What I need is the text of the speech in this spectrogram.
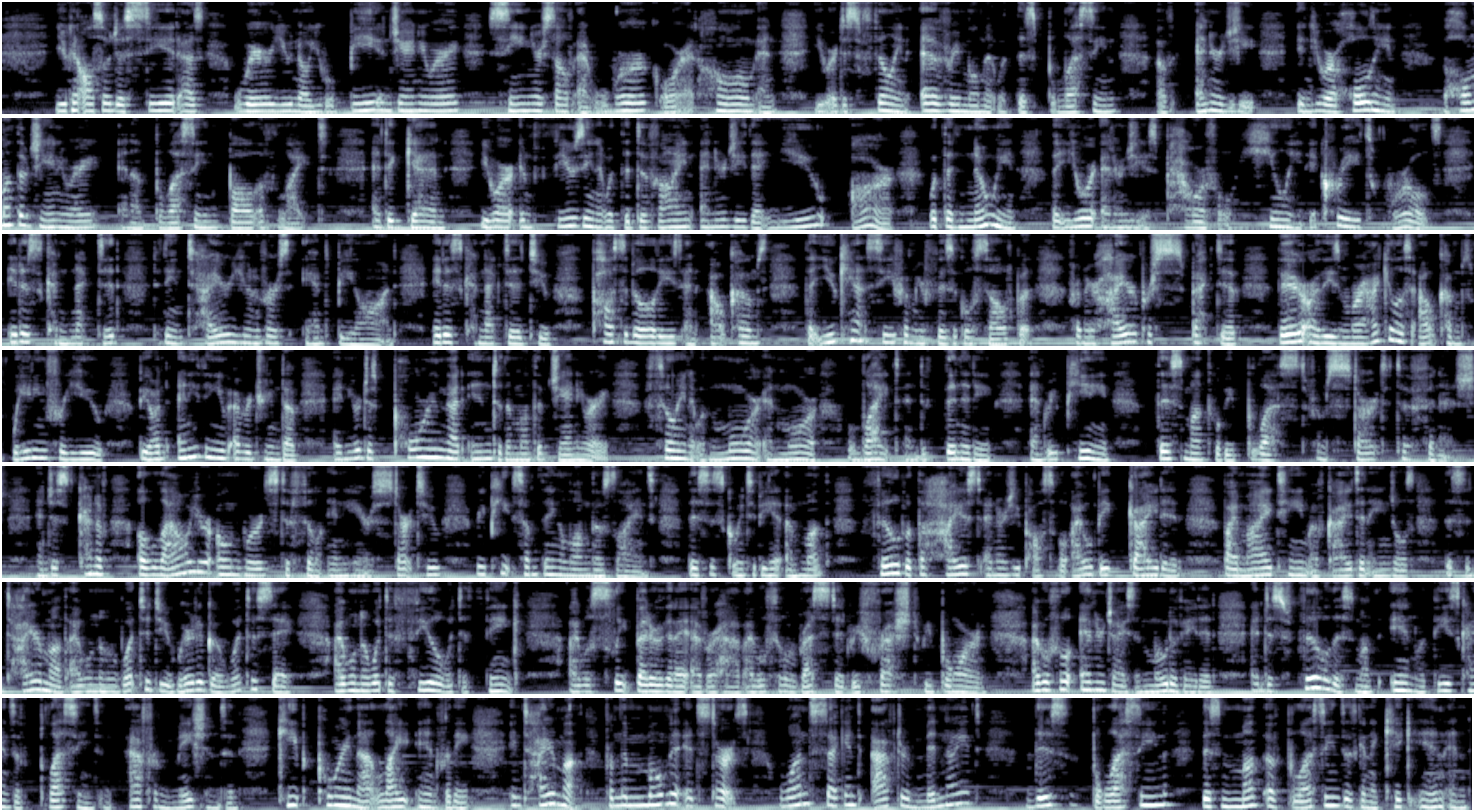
You can also just see it as where you know you will be in January, seeing yourself at work or at home, and you are just filling every moment with this blessing of energy. And you are holding the whole month of January in a blessing ball of light. and again. You are infusing it with the divine energy that you are, with the knowing that your energy is powerful, healing. It creates worlds. It is connected to the entire universe and beyond. It is connected to possibilities and outcomes that you can't see from your physical self, but from your higher perspective, there are these miraculous outcomes waiting for you beyond anything you've ever dreamed of. And you're just pouring that into the month of January, filling it with more and more light and divinity and repeating this month will be blessed from start to finish. And just kind of allow your own words to fill in here. Start to repeat something along those lines. This is going to be a month filled with the highest energy possible. I will be guided by my team of guides and angels this entire month. I will know what to do, where to go, what to say. I will know what to feel, what to think. I will sleep better than I ever have. I will feel rested, refreshed, reborn. I will feel energized and motivated and just fill this month in with these kinds of blessings and affirmations and keep pouring that light in for the entire month from the moment it starts. One second after midnight, this blessing, this month of blessings is going to kick in and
